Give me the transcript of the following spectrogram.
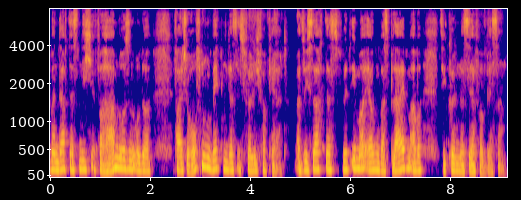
Man darf das nicht verharmlosen oder falsche Hoffnungen wecken, das ist völlig verkehrt. Also ich sage, das wird immer irgendwas bleiben, aber sie können das sehr verbessern.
